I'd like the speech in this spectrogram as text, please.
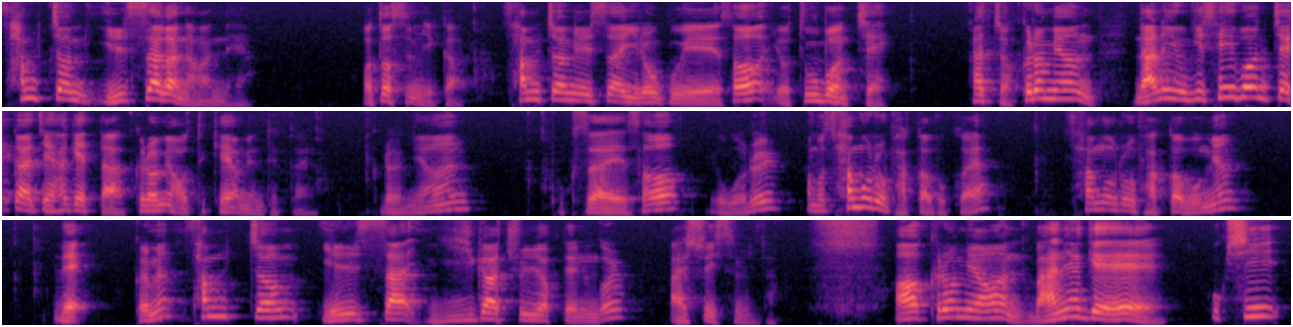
3.14가 나왔네요. 어떻습니까? 3.14159에서 이두 번째 맞죠? 그러면 나는 여기 세 번째까지 하겠다. 그러면 어떻게 하면 될까요? 그러면 복사해서 요거를 한번 3으로 바꿔볼까요? 3으로 바꿔보면 네 그러면 3.142가 출력되는 걸 알 수 있습니다 아 그러면 만약에 혹시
